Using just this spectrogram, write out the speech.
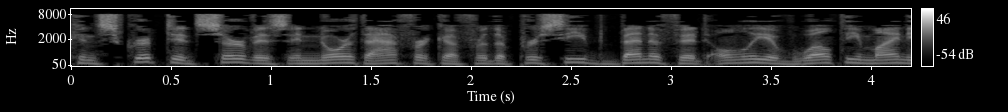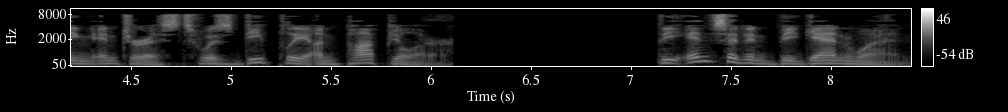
conscripted service in North Africa for the perceived benefit only of wealthy mining interests was deeply unpopular. The incident began when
